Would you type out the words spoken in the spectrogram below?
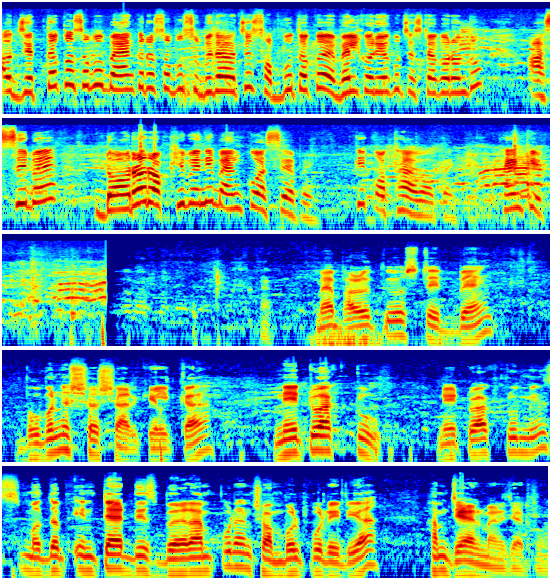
ଆଉ ଯେତକ ସବୁ ବ୍ୟାଙ୍କର ସବୁ ସୁବିଧା ଅଛି ସବୁତକ ଏଭେଲ୍ କରିବାକୁ ଚେଷ୍ଟା କରନ୍ତୁ ଆସିବେ ଡର ରଖିବେନି ବ୍ୟାଙ୍କକୁ ଆସିବା ପାଇଁ କି କଥା ହେବା ପାଇଁ ଥ୍ୟାଙ୍କ ୟୁ मैं Bharatiya state bank Bhubaneswar circle का network to network to means मतलब entire this Berhampur and Sambalpur area हम जैन मैनेजर हूँ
